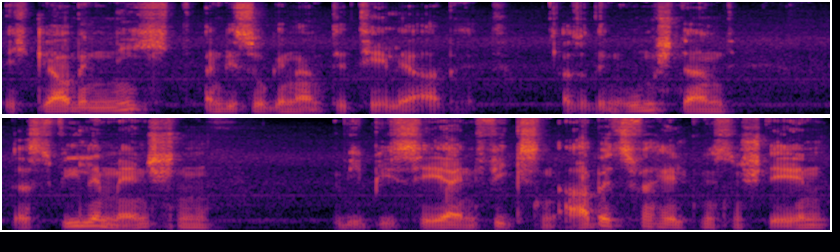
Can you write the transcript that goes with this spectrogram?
Ich glaube nicht an die sogenannte Telearbeit, also den Umstand, dass viele Menschen wie bisher in fixen Arbeitsverhältnissen stehen,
